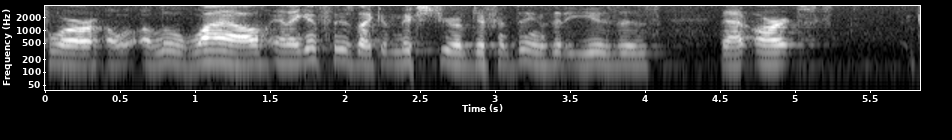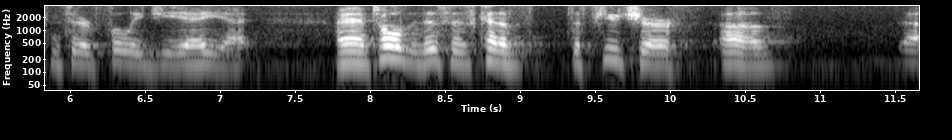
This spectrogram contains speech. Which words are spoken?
for a, a little while, and I guess there's like a mixture of different things that it uses that aren't considered fully GA yet. I am told that this is kind of the future of uh,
